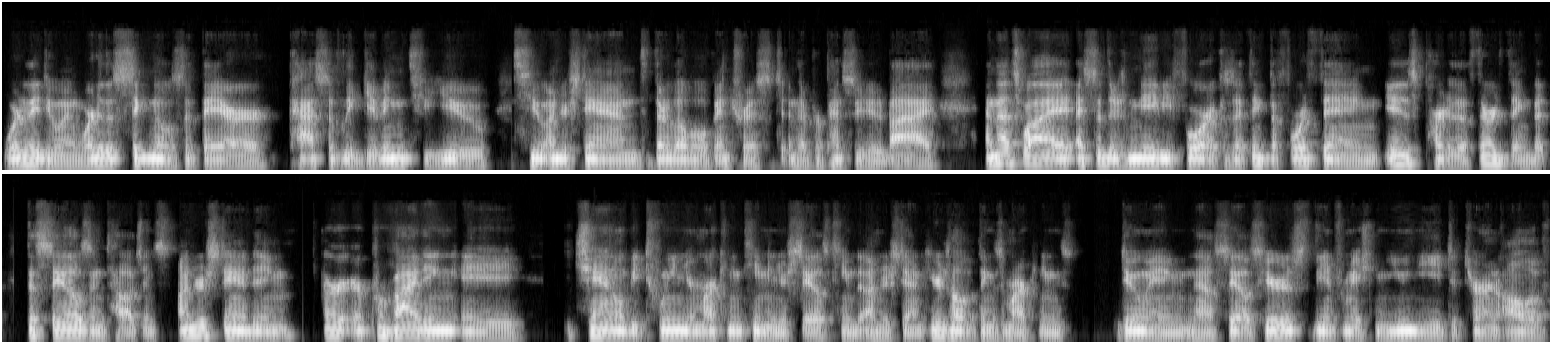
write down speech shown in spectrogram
What are they doing? What are the signals that they are passively giving to you to understand their level of interest and their propensity to buy? And that's why I said there's maybe four, because I think the fourth thing is part of the third thing, but the sales intelligence, understanding or, or providing a channel between your marketing team and your sales team to understand here's all the things marketing's doing now sales here's the information you need to turn all of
